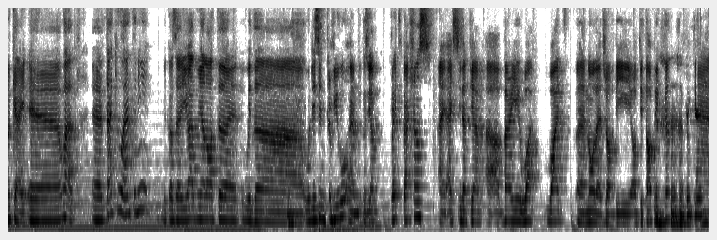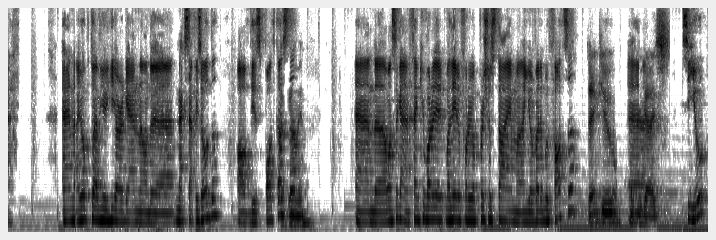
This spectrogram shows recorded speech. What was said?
Okay. Uh, well, uh, thank you, Anthony, because uh, you helped me a lot uh, with uh, with this interview, and because you have great questions. I, I see that you have a very wide, wide uh, knowledge of the of the topic. Thank you. Uh, and I hope to have you here again on the next episode of this podcast. Definitely. And uh, once again, thank you, Valerio, Valerio, for your precious time and your valuable thoughts. Thank you. Thank Uh, you, guys. See you.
